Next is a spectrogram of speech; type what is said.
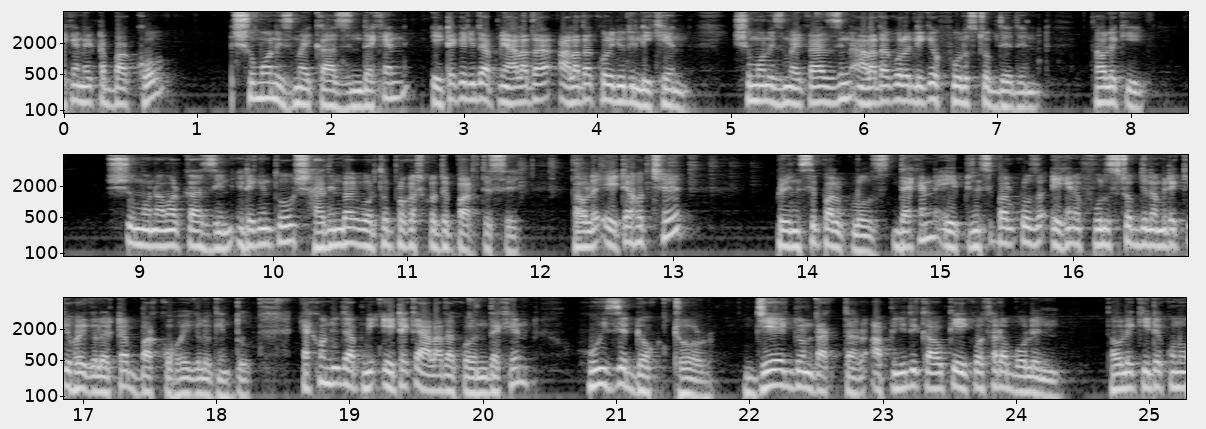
এখানে একটা বাক্য সুমন ইজ মাই কাজিন দেখেন, এটাকে যদি আপনি আলাদা আলাদা করে যদি লিখেন সুমন ইজ মাই কাজিন আলাদা করে লিখে ফুল স্টপ দিয়ে দেন, তাহলে কি? সুমন আমার কাজিন এটা কিন্তু স্বাধীনভাবে অর্থ প্রকাশ করতে পারতেছে। তাহলে এটা হচ্ছে প্রিন্সিপাল ক্লোজ দেখেন, এই প্রিন্সিপাল ক্লোজ এখানে ফুল স্টপ দিলাম, এটা কি হয়ে গেল? একটা বাক্য হয়ে গেল কিন্তু। এখন যদি আপনি এটাকে আলাদা করেন, দেখেন হু ইজ এ ডক্টর যে একজন ডাক্তার, আপনি যদি কাউকে এই কথাটা বলেন তাহলে কি এটা কোনো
